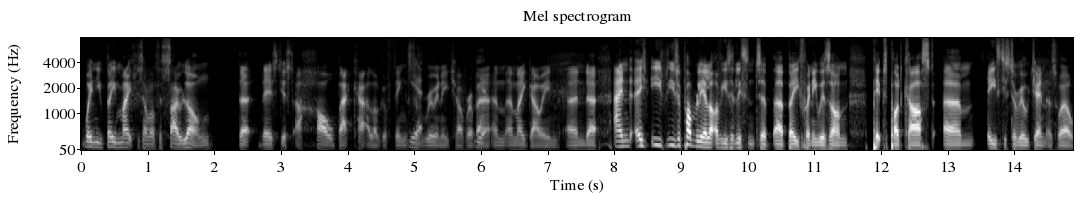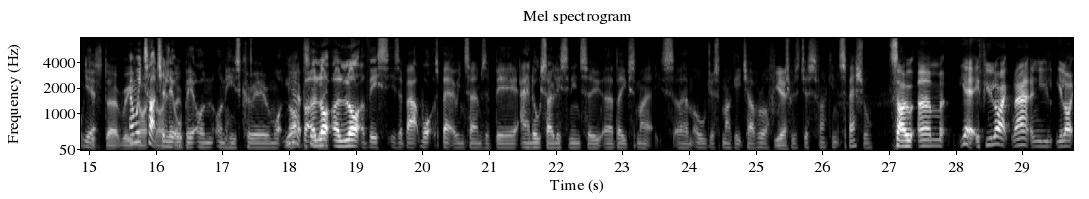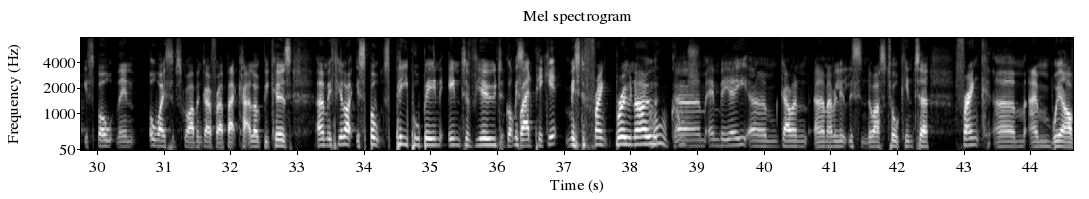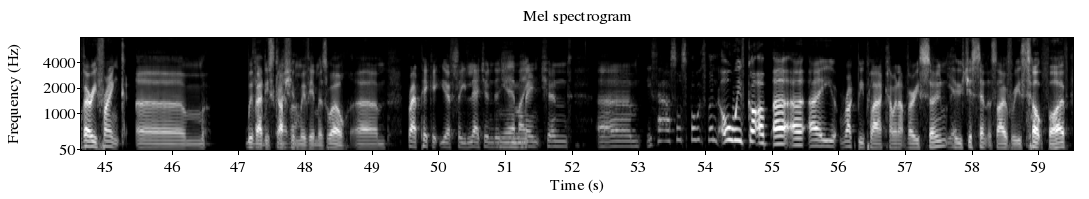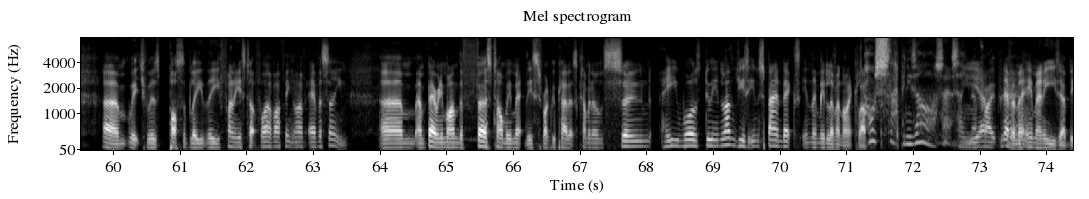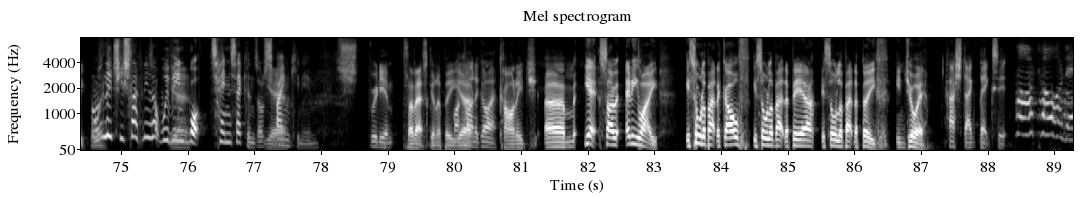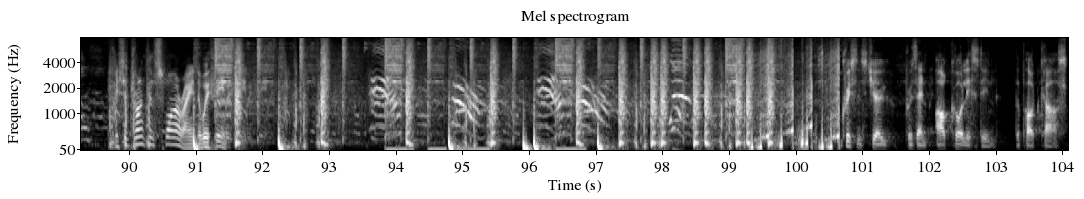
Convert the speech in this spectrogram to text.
when you've been mates with someone for so long. That there's just a whole back catalogue of things Yeah. to ruin each other about, and, and they go in and uh, and you, probably a lot of you have listened to uh, Beef when he was on Pip's podcast. Um, he's just a real gent as well. Yeah. Just uh, really. and we nice- touch nice a little bit on, on his career and whatnot. Yeah, but a lot a lot of this is about what's better in terms of beer and also listening to uh, Beef's mates um, all just mug each other off, Yeah. which was just fucking special. So um, yeah, if you like that and you, you like your sport, then always subscribe and go for our back catalogue because um, if you like your sports people being interviewed, Got Mis- Brad Pickett. Mr. Frank Bruno, Oh. Um, MBE, um, go and um, have a little listen to us talking to Frank, um, and we are very frank um, with our discussion clever. with him as well. Um, Brad Pickett, UFC legend, as Yeah, you mate. mentioned. Um, is that us on Sportsman? Oh, we've got a, a, a, rugby player coming up very soon who's just sent us over his top five, um, which was possibly the funniest top five I think I've ever seen. Um, and bearing in mind, the first time we met this rugby player that's coming on soon, he was doing lunges in spandex in the middle of a nightclub. I was slapping his ass. That's inappropriate. never met him, and he's a big boy. I was literally slapping his up within Yeah. what ten seconds. I was Yeah. spanking him. Brilliant. So that's going to be My uh, kinda guy. Carnage. Um, yeah. So anyway, it's all about the golf. It's all about the beer. It's all about the beef. Enjoy. Hashtag Brexit. It's a drunken soiree in the within. Chris and Stu present our core listing, the podcast.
